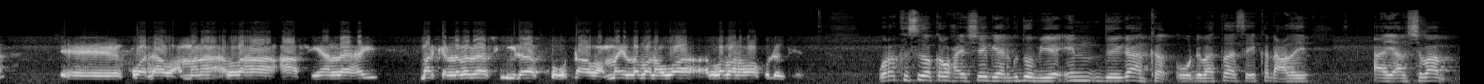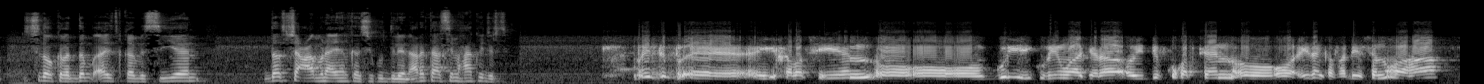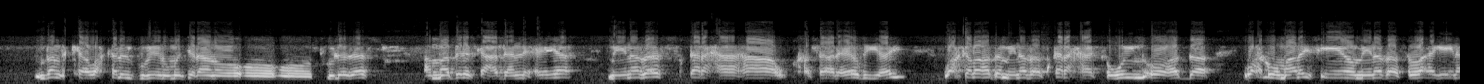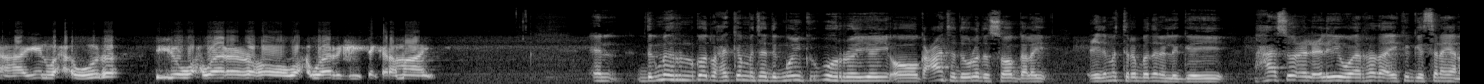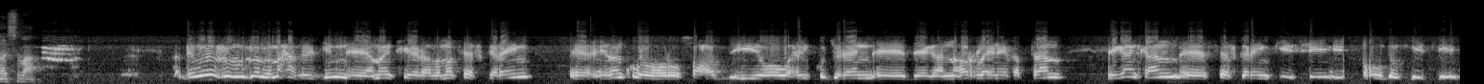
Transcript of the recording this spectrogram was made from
kuwa dhaawacmana allaha caafiyaan lahay. Marka labadaas wiilaa ku dhaawacmay labana waa labana waa ku dhinteen wararka sidoo kale waxay sheegayaan guddoomiye in deegaanka uu dhibaatadaasi ay ka dhacday ay al-shabaab sidoo kale dab ay qabasiiyeen dad shacabna ay halkaasi ku dileen. Arrintaasi maxaa ka jirta? May dib ay qabadsiiyeen oo oo guri ay gubeen waa jiraa oy dib ku qabteen oo oo ciidanka fadhiisan u ahaa marka wax kale gubeen uma jiraan oo tuuladaas ama beledka caddaan lexeeya miinadaas. Qaraxa ahaa khasaaraheedu yahay. Wax kaloo hadda miinadaas qaraxa ka weyn oo hadda wax dhuumaalaysi miinadaas la agayna ahaayeen wax awooda iyo wax weerarahoo wax weerar geysan kara maahay degmada runurgood waxay ka mid tahay degmooyinkii ugu horreeyey oo gacanta dowladda soo galay. Ciidamo tiro badana la geeyey. Maxaa soo celceliyey weerarada ay ka geysanayaan al-shabaab degmada runurgood lama xaqiijin ammaankeeda lama seef garayn. Ciidanku horu socod iyo waxay ku jireen deegaan horle inay qabtaan. Deegaankan seefgaraynkiisii iyo howlgalkiisii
